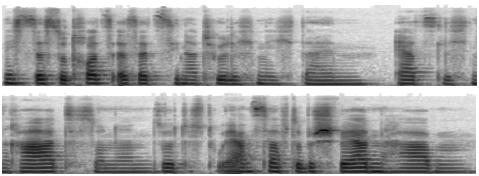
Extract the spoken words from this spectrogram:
Nichtsdestotrotz ersetzt sie natürlich nicht deinen ärztlichen Rat, sondern solltest du ernsthafte Beschwerden haben,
